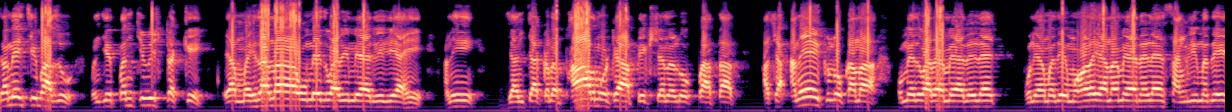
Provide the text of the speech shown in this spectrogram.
जमेची बाजू म्हणजे पंचवीस टक्के या महिलांना उमेदवारी मिळालेली आहे. आणि ज्यांच्याकडे फार मोठ्या अपेक्षेनं लोक पाहतात अशा अनेक लोकांना उमेदवाऱ्या मिळालेल्या आहेत. पुण्यामध्ये मोहळ यांना मिळालेल्या आहेत सांगलीमध्ये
